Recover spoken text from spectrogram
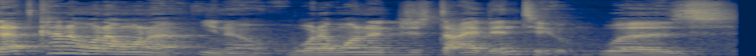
that's kind of what i want to you know what i wanted to just dive into was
